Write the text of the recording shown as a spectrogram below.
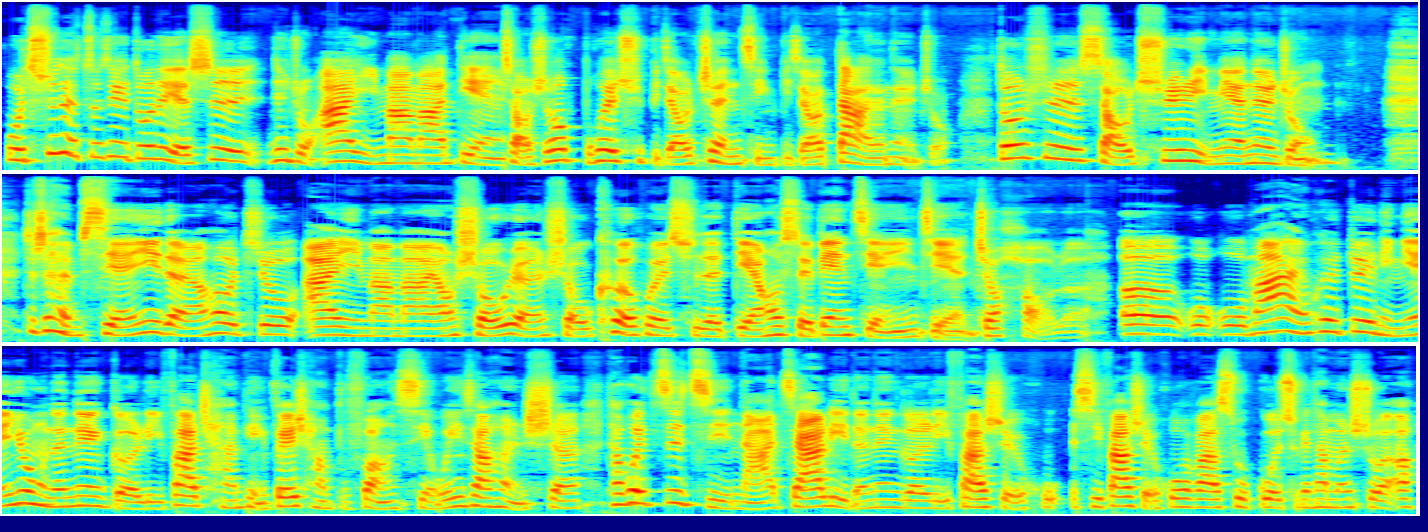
我去的最最多的也是那种阿姨妈妈店，小时候不会去比较正经、比较大的那种，都是小区里面那种。就是很便宜的，然后就阿姨妈妈，然后熟人熟客会去的店，然后随便剪一剪就好了。呃，我我妈还会对里面用的那个理发产品非常不放心，我印象很深。她会自己拿家里的那个理发水护、洗发水、护发素过去跟他们说啊，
